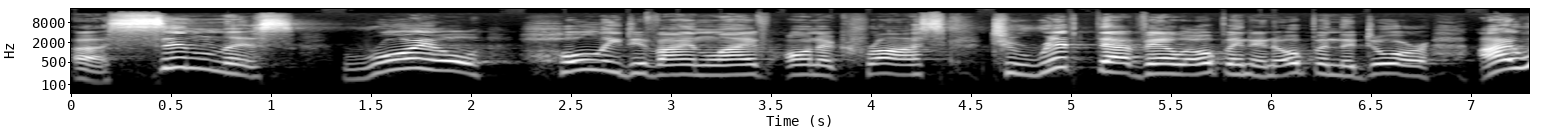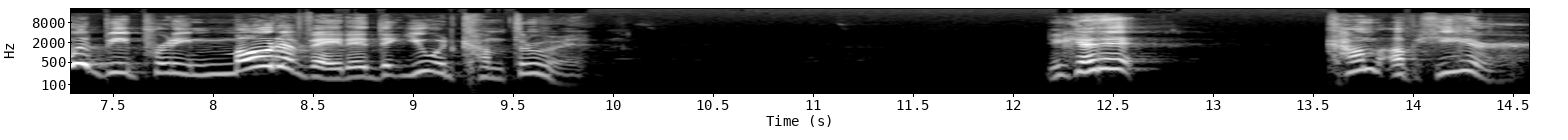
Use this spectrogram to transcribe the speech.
uh, sinless royal, holy, divine life on a cross to rip that veil open and open the door, I would be pretty motivated that you would come through it. You get it? Come up here.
